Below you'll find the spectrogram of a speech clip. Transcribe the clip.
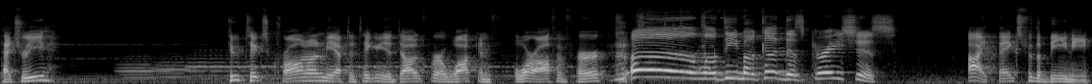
Petri. Two ticks crawling on me after taking a dog for a walk and four off of her. Oh, Lodima, goodness gracious. Hi, thanks for the beanie.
